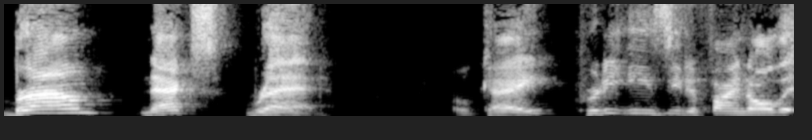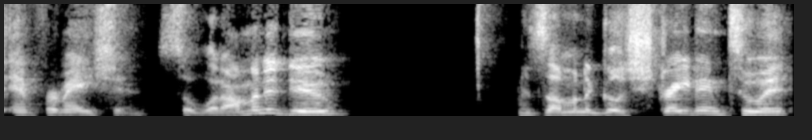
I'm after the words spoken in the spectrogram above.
brown. Next, red. Okay, pretty easy to find all the information. So, what I'm going to do is I'm going to go straight into it.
